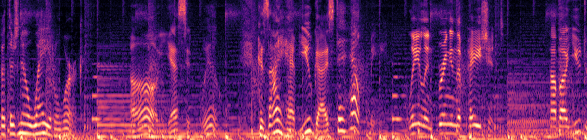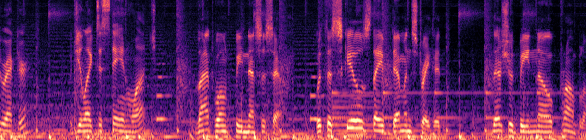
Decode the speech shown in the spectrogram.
but there's no way it'll work. Oh, yes, it will. Because I have you guys to help me. Leland, bring in the patient. How about you, Director? Would you like to stay and watch? That won't be necessary. With the skills they've demonstrated, there should be no problem.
